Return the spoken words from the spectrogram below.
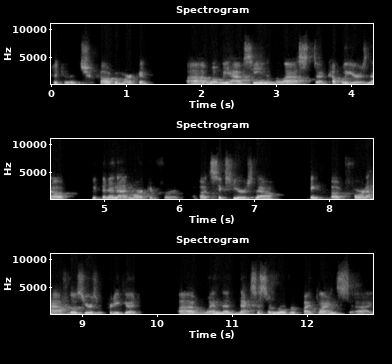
particularly the Chicago market. Uh, what we have seen in the last uh, couple of years now, we've been in that market for about six years now. I think about four and a half of those years were pretty good. Uh, when the Nexus and Rover pipelines uh,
